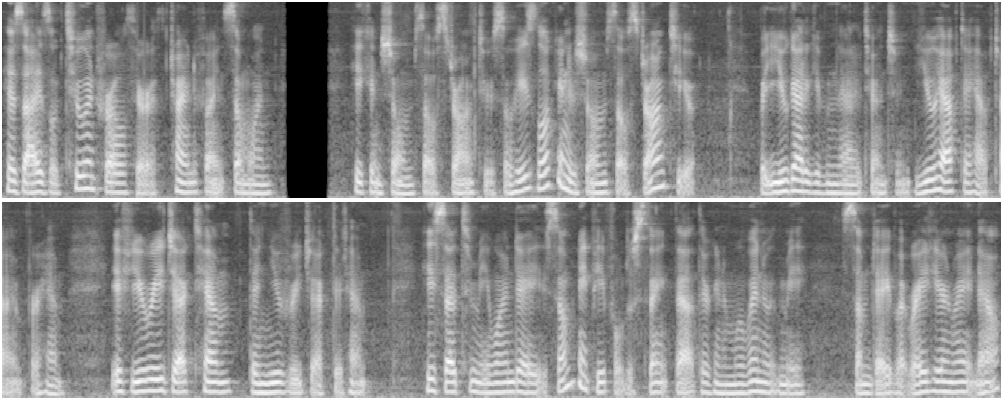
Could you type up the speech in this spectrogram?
His eyes look to and fro the earth, trying to find someone He can show Himself strong to. So He's looking to show Himself strong to you. But you got to give him that attention. You have to have time for him. If you reject him, then you've rejected him. He said to me one day, So many people just think that they're going to move in with me someday, but right here and right now,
